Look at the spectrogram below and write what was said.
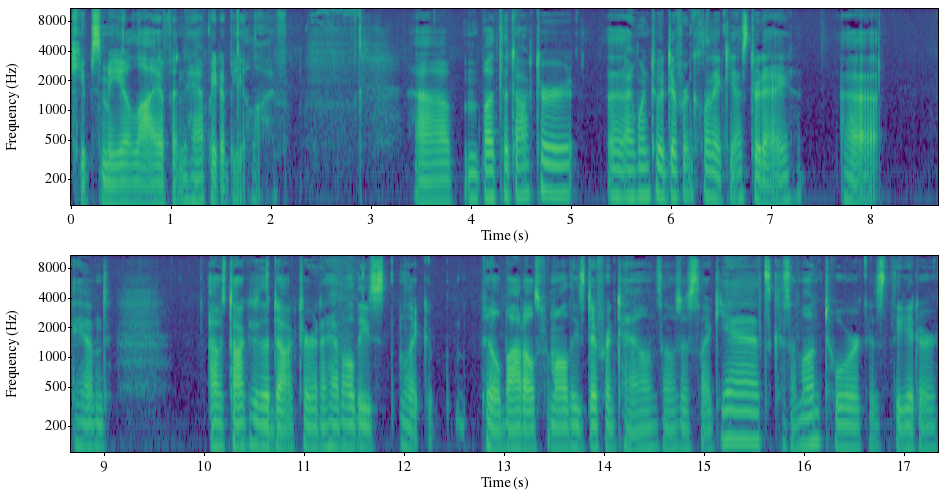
keeps me alive and happy to be alive. Uh, but the doctor, uh, I went to a different clinic yesterday, uh, and I was talking to the doctor and I have all these like pill bottles from all these different towns. I was just like, yeah, it's because I'm on tour, because theater.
